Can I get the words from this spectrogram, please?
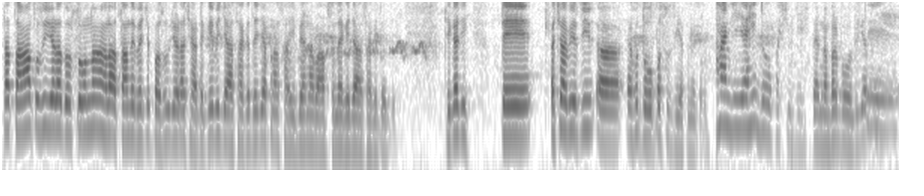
ਤਾਂ ਤਾਂ ਤੁਸੀਂ ਜਿਹੜਾ ਦੋਸਤੋ ਉਹਨਾਂ ਹਾਲਾਤਾਂ ਦੇ ਵਿੱਚ ਪਸ਼ੂ ਜਿਹੜਾ ਛੱਡ ਕੇ ਵੀ ਜਾ ਸਕਦੇ ਜੀ, ਆਪਣਾ ਸਾਈ ਬਿਆਨਾ ਵਾਪਸ ਲੈ ਕੇ ਜਾ ਸਕਦੇ ਜੀ। ਠੀਕ ਆ ਜੀ? ਤੇ ਅੱਛਾ ਵੀਰ ਜੀ ਅਹ ਇਹੋ ਦੋ ਪਸ਼ੂ ਸੀ ਆਪਣੇ ਕੋਲ। ਹਾਂਜੀ ਇਹੀ ਦੋ ਪਸ਼ੂ ਜੀ। ਤੇ ਨੰਬਰ ਬੋਲ ਦਈਏ ਤੇ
